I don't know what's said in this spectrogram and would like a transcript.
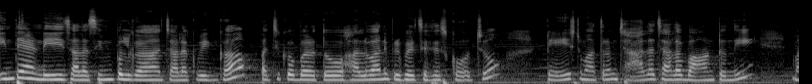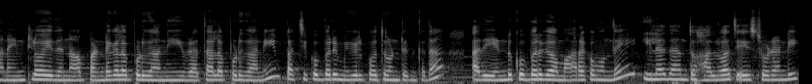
ఇంతే అండి చాలా సింపుల్గా చాలా క్విక్గా పచ్చి కొబ్బరితో హల్వాని ప్రిపేర్ చేసేసుకోవచ్చు. టేస్ట్ మాత్రం చాలా చాలా బాగుంటుంది. మన ఇంట్లో ఏదైనా పండగలప్పుడు కానీ వ్రతాలప్పుడు కానీ పచ్చి కొబ్బరి మిగిలిపోతూ ఉంటుంది కదా అది ఎండు కొబ్బరిగా మారకముందే ఇలా దాంతో హల్వా చేసి చూడండి.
